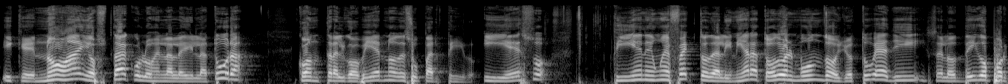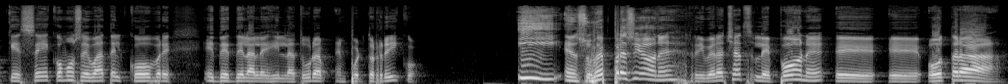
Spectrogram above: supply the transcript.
y que no hay obstáculos en la legislatura contra el gobierno de su partido. Y eso tiene un efecto de alinear a todo el mundo. Yo estuve allí, se los digo porque sé cómo se bate el cobre eh, desde la legislatura en Puerto Rico. Y en sus expresiones, Rivera Chats le pone eh, eh, otra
